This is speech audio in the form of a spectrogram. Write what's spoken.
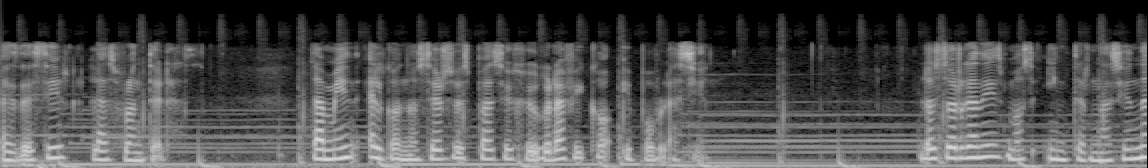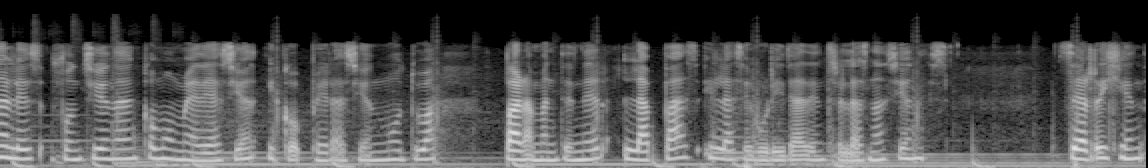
es decir, las fronteras. También el conocer su espacio geográfico y población. Los organismos internacionales funcionan como mediación y cooperación mutua para mantener la paz y la seguridad entre las naciones se rigen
